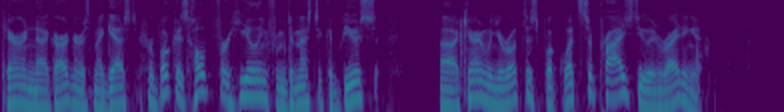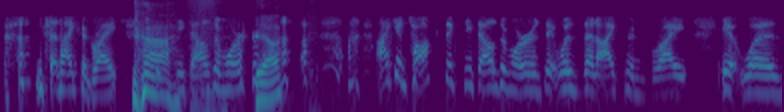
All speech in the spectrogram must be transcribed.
Karen uh, Gardner is my guest. Her book is Hope for Healing from Domestic Abuse. Uh, Karen, when you wrote this book, what surprised you in writing it? that I could write 60,000 words. Yeah. I could talk 60,000 words. It was that I could write. It was,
